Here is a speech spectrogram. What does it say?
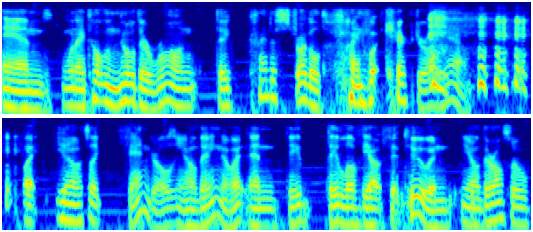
And when I tell them no, they're wrong, they kind of struggle to find what character I am. but you know, it's like fangirls, you know, they know it and they they love the outfit too, and you know, they're also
